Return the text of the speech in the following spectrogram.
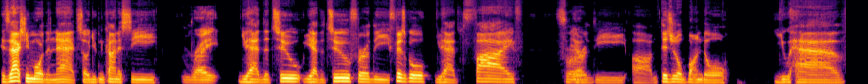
it's actually more than that. So you can kind of see Right. You had the two you had the two for the physical you had five for the um, digital bundle you have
